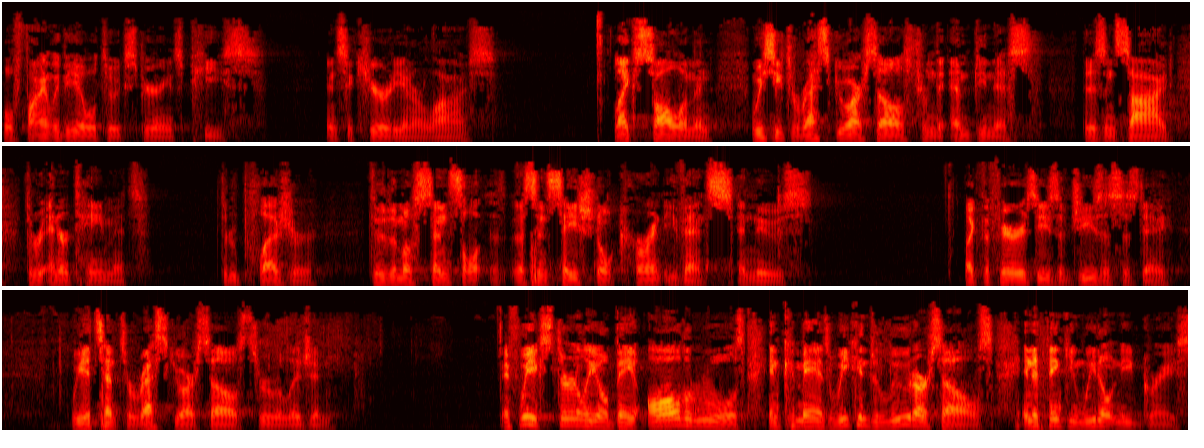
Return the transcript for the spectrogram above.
we'll finally be able to experience peace and security in our lives. Like Solomon, we seek to rescue ourselves from the emptiness that is inside through entertainment, through pleasure, through the most sensational current events and news. Like the Pharisees of Jesus' day, we attempt to rescue ourselves through religion. If we externally obey all the rules and commands, we can delude ourselves into thinking we don't need grace.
